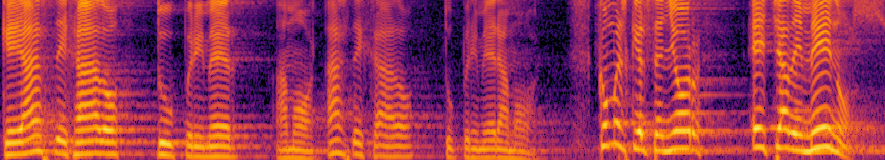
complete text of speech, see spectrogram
Que has dejado tu primer amor. Has dejado tu primer amor. ¿Cómo es que el Señor echa de menos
